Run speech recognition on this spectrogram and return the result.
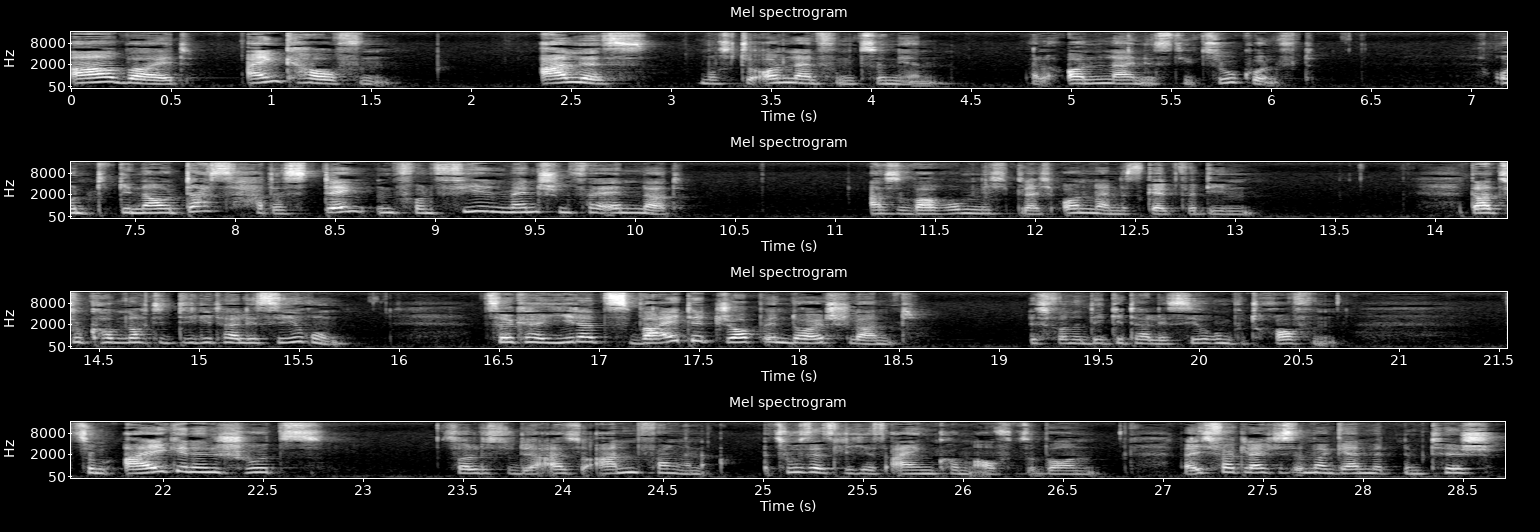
Arbeit, Einkaufen, alles musste online funktionieren, weil online ist die Zukunft. Und genau das hat das Denken von vielen Menschen verändert. Also warum nicht gleich online das Geld verdienen? Dazu kommt noch die Digitalisierung. Circa jeder zweite Job in Deutschland ist von der Digitalisierung betroffen. Zum eigenen Schutz solltest du dir also anfangen, ein zusätzliches Einkommen aufzubauen. Weil ich vergleiche das immer gern mit einem Tisch.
